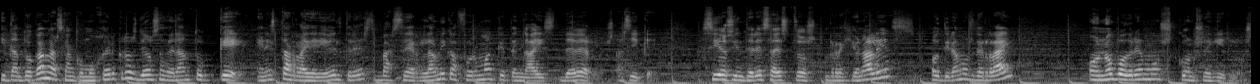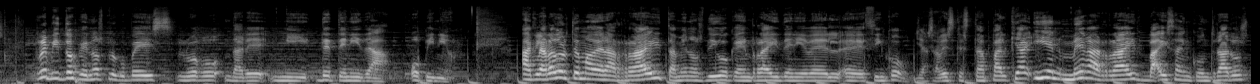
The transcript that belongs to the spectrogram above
Y tanto Kangaskhan como Hercross ya os adelanto que en esta raid de nivel 3 va a ser la única forma que tengáis de verlos. Así que si os interesa estos regionales, o tiramos de raid o no podremos conseguirlos. Repito que no os preocupéis, luego daré mi detenida opinión. Aclarado el tema de la raid, también os digo que en raid de nivel 5 eh, ya sabéis que está Palkia y en Mega Raid vais a encontraros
